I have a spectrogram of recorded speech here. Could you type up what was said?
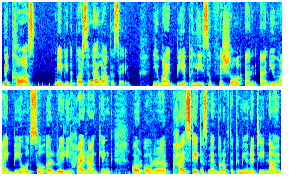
because maybe the personnel are the same you might be a police official and, and you might be also a really high ranking or, or a high status member of the community. Now,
